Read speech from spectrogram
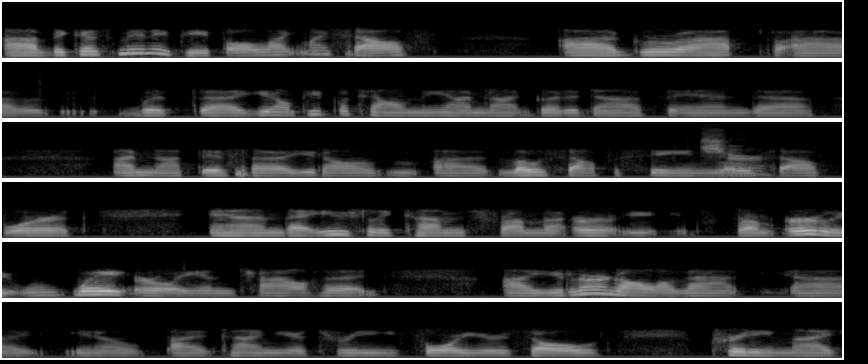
uh, because many people, like myself, uh, grew up uh, with uh, you know people telling me I'm not good enough and uh, I'm not this uh, you know uh, low self-esteem, Sure. low self-worth, and that usually comes from uh, early, from early, way early in childhood. Uh, you learn all of that, uh, you know, by the time you're three, four years old. Pretty much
